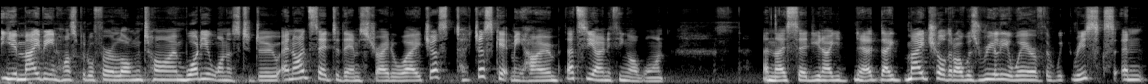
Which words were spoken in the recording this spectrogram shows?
you may be in hospital for a long time. What do you want us to do? And I'd said to them straight away, just just get me home. That's the only thing I want. And they said, you know, you, they made sure that I was really aware of the risks. And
